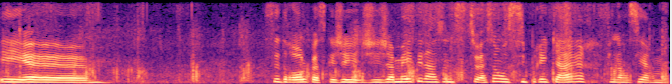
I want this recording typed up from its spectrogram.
Et euh, c'est drôle parce que j'ai jamais été dans une situation aussi précaire financièrement.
